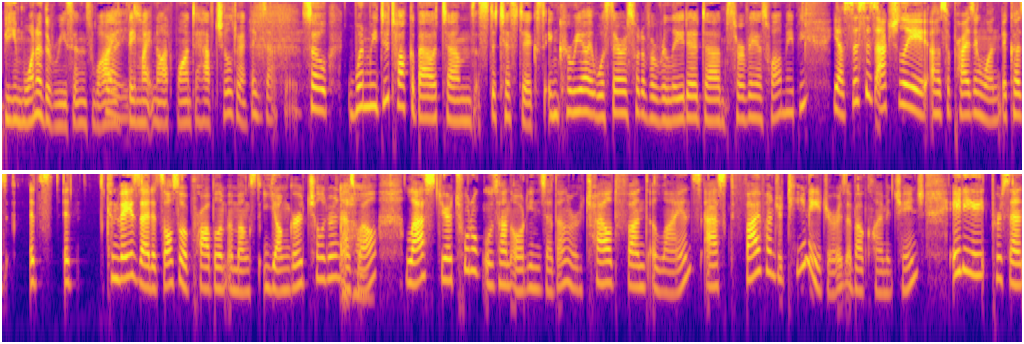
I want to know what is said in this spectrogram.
being one of the reasons why Right. they might not want to have children. Exactly. So when we do talk about um, statistics in Korea, was there a sort of a related um, survey as well, maybe? Yes, this is actually a surprising one because it's it conveys that it's also a problem amongst younger children as well. Last year, 초록 우산 어린이재단 or Child Fund Alliance asked 500 teenagers about climate change. 88%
